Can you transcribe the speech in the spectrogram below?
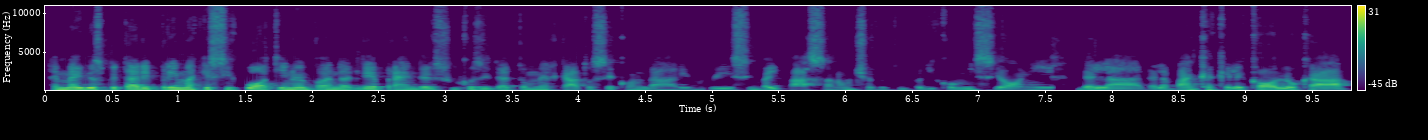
è meglio aspettare prima che si quotino e poi andarli a prendere sul cosiddetto mercato secondario. Qui si bypassano un certo tipo di commissioni della, della banca che le colloca.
